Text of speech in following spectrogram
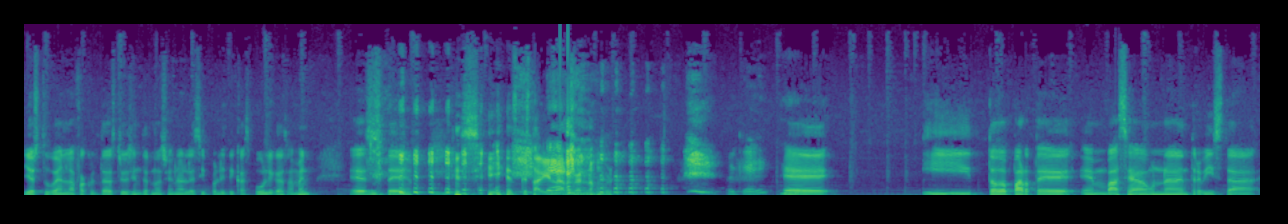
yo estuve en la Facultad de Estudios Internacionales y Políticas Públicas, amén. Este, sí, es que está bien largo el nombre. ok. Eh, y todo parte en base a una entrevista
